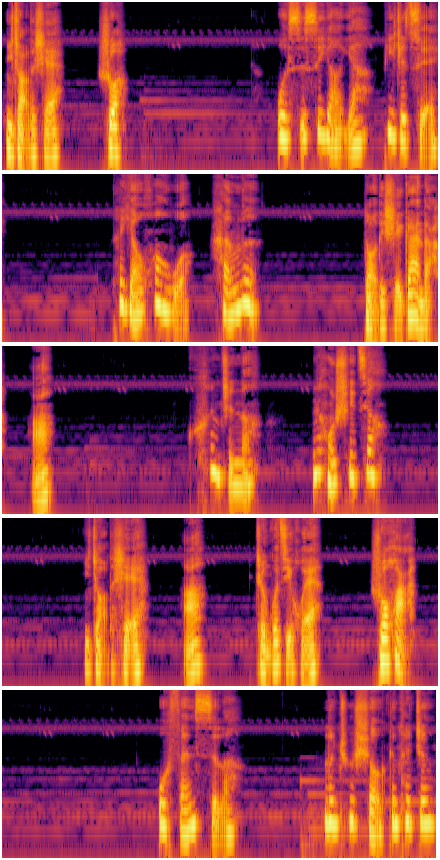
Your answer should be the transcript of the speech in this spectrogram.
你找的谁？说。我死死咬牙，闭着嘴。他摇晃我，还问：“到底谁干的？啊？”困着呢，让我睡觉。你找的谁？啊？整过几回？说话。我烦死了，抡出手跟他争。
